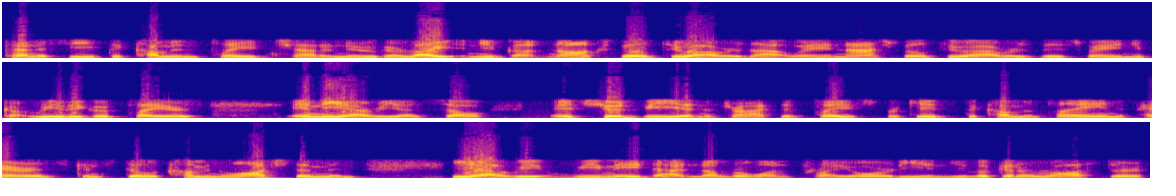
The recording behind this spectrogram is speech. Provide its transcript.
Tennessee to come and play Chattanooga, right? And you've got Knoxville two hours that way and Nashville two hours this way, and you've got really good players in the area. So it should be an attractive place for kids to come and play, and the parents can still come and watch them. And yeah, we we made that number one priority. And you look at our roster,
